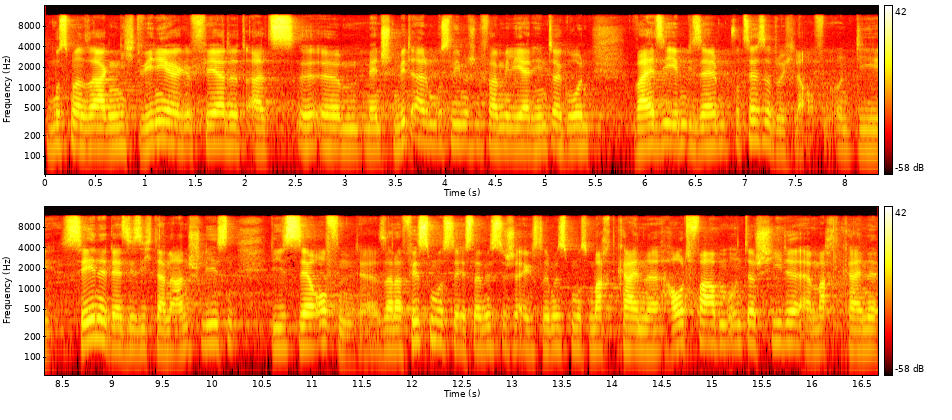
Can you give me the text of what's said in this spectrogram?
muss man sagen, nicht weniger gefährdet als äh, ähm, Menschen mit einem muslimischen familiären Hintergrund, weil sie eben dieselben Prozesse durchlaufen. Und die Szene, der sie sich dann anschließen, die ist sehr offen. Der Salafismus, der islamistische Extremismus macht keine Hautfarbenunterschiede, er macht keine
